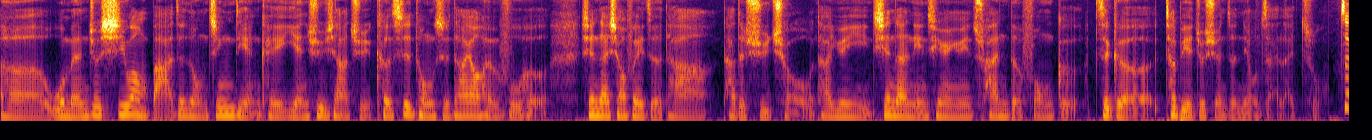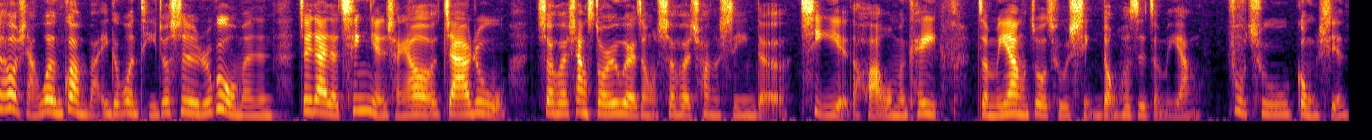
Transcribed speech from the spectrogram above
呃，我们就希望把这种经典可以延续下去，可是同时它要很符合现在消费者他他的需求，他愿意现在年轻人愿意穿的风格，这个特别就选择牛仔来做。最后想问冠白一个问题，就是如果我们这一代的青年想要加入社会像 Storywear 这种社会创新的企业的话，我们可以怎么样做出行动，或是怎么样付出贡献？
